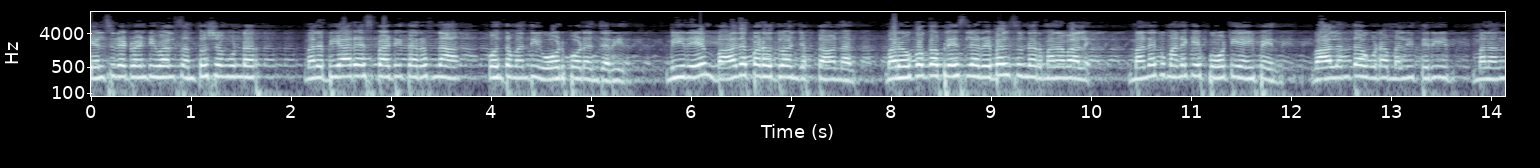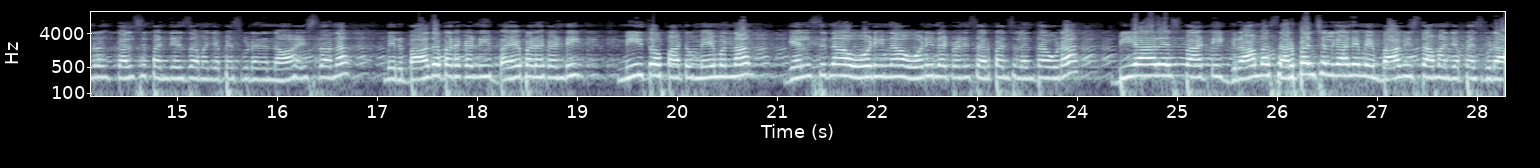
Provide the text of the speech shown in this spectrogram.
గెలిచినటువంటి వాళ్ళు సంతోషంగా ఉన్నారు. మన బీఆర్ఎస్ పార్టీ తరఫున కొంతమంది ఓడిపోవడం జరిగింది. మీరేం బాధపడొద్దు అని చెప్తా ఉన్నారు మరి ఒక్కొక్క ప్లేస్లో రెబల్స్ ఉన్నారు మన వాళ్ళే. మనకు మనకే పోటీ అయిపోయింది. వాళ్ళంతా కూడా మళ్ళీ తిరిగి మనందరం కలిసి పనిచేద్దామని చెప్పేసి కూడా నేను ఆహిస్తానా మీరు బాధపడకండి భయపడకండి. మీతో పాటు మేమున్నాం. గెలిచినా ఓడినా ఓడినటువంటి సర్పంచులంతా కూడా బీఆర్ఎస్ పార్టీ గ్రామ సర్పంచులుగానే మేము భావిస్తామని చెప్పేసి కూడా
